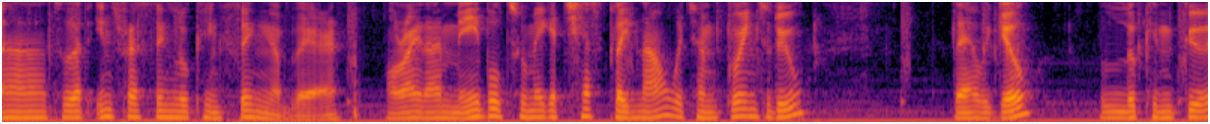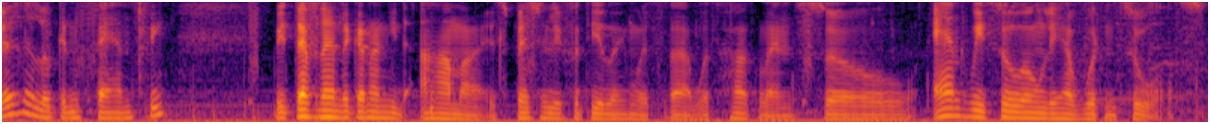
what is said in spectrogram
uh, to that interesting looking thing up there. Alright, I'm able to make a chest plate now, which I'm going to do. There we go. Looking good, looking fancy. We're definitely gonna need armor, especially for dealing with uh, with Hoglins, so... And we still only have wooden tools.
